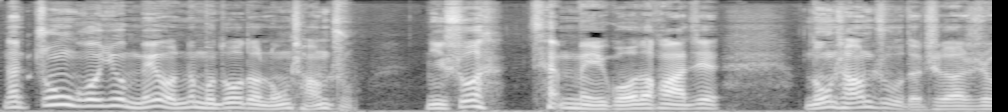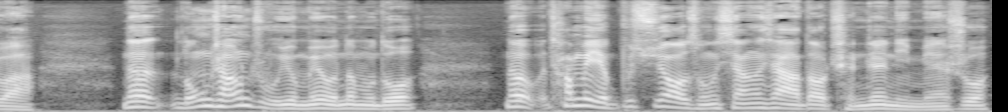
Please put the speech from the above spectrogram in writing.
那中国又没有那么多的农场主，你说 在美国的话，这农场主的车是吧？那农场主又没有那么多，那他们也不需要从乡下到城镇里面说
